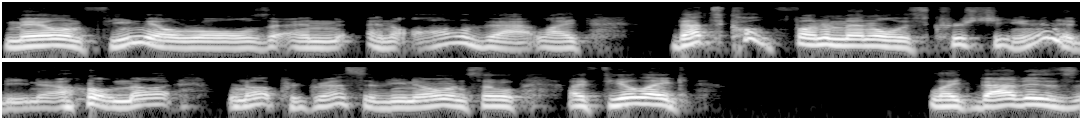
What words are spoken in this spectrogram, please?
male and female roles, and and all of that. Like that's called fundamentalist Christianity now. not we're not progressive, you know. And so I feel like like that is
